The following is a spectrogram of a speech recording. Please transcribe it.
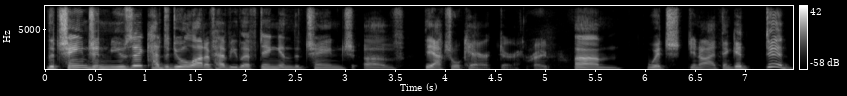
the change in music had to do a lot of heavy lifting and the change of the actual character. Right. Um, which, you know, I think it did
